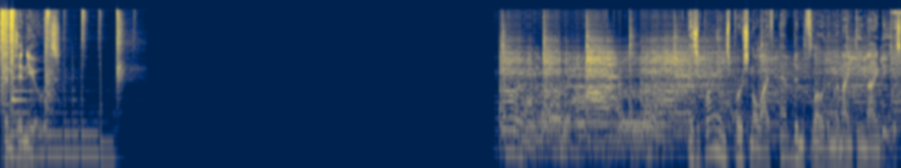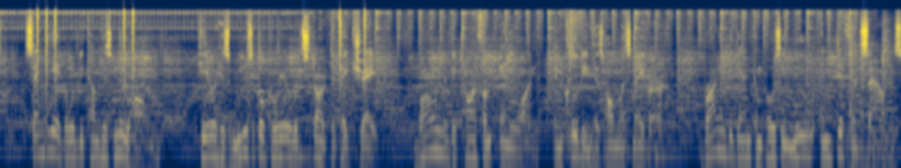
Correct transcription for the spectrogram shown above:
continues. As Brian's personal life ebbed and flowed in the 1990s, San Diego would become his new home. Here, his musical career would start to take shape. Borrowing a guitar from anyone, including his homeless neighbor, Brian began composing new and different sounds,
